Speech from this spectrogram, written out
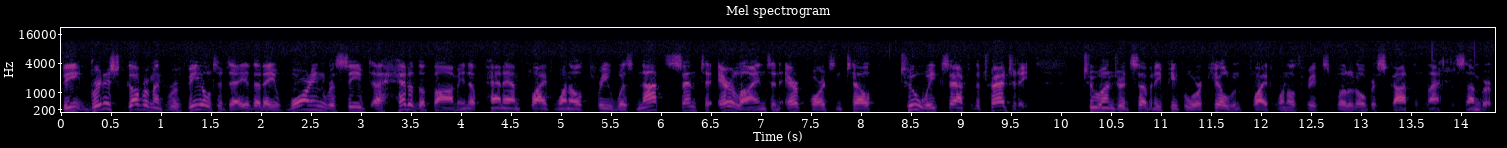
The British government revealed today that a warning received ahead of the bombing of Pan Am Flight 103 was not sent to airlines and airports until two weeks after the tragedy. 270 people were killed when Flight 103 exploded over Scotland last December.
